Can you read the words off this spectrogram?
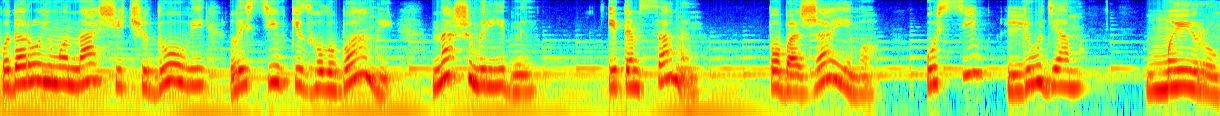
подаруємо наші чудові листівки з голубами нашим рідним і тим самим побажаємо усім людям миру.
